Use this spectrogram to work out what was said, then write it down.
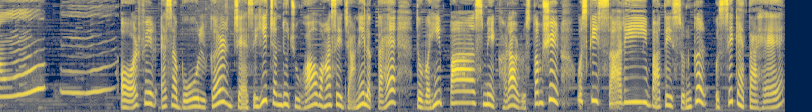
हूँ? और फिर ऐसा बोल कर जैसे ही चंदू चूहा वहाँ से जाने लगता है तो वहीं पास में खड़ा रुस्तम शेर उसकी सारी बातें सुनकर उससे कहता है,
